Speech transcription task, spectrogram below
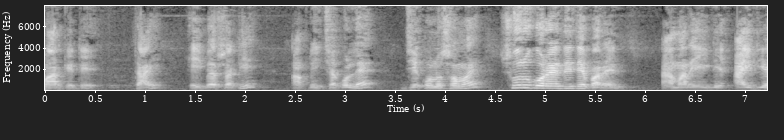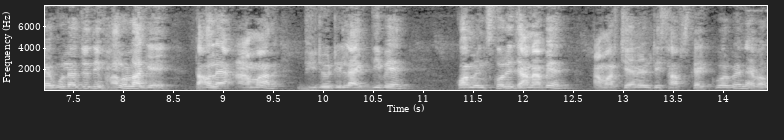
মার্কেটে। তাই এই ব্যবসাটি আপনি ইচ্ছা করলে যে কোনো সময় শুরু করে দিতে পারেন। আমার এই আইডিয়াগুলো যদি ভালো লাগে, তাহলে আমার ভিডিওটি লাইক দিবেন কমেন্টস করে জানাবেন, আমার চ্যানেলটি সাবস্ক্রাইব করবেন এবং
